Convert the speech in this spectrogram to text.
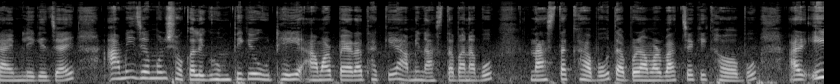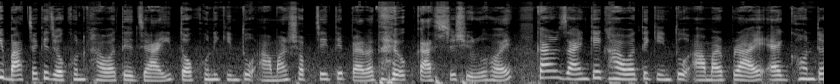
টাইম লেগে যায়। আমি যেমন সকালে ঘুম থেকে উঠেই আমার প্যারা থাকে, আমি নাস্তা বানাবো, নাস্তা খাব, তারপর আমার বাচ্চাকে খাওয়াবো। আর এই বাচ্চাকে যখন খাওয়াতে যাই, তখনই কিন্তু আমার সবচাইতে প্যারাদায়ক কাজটা শুরু হয়। কারণ জাইনকে খাওয়াতে কিন্তু আমার প্রায় এক ঘণ্টা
